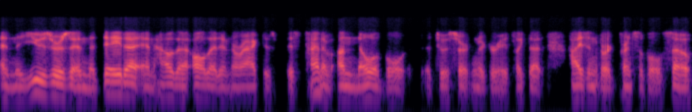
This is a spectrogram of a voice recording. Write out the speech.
and the users and the data and how that all that interact is, is kind of unknowable to a certain degree. It's like that Heisenberg principle. So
